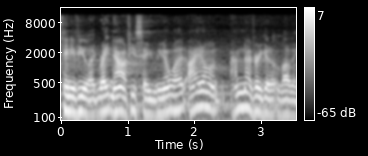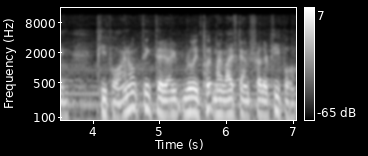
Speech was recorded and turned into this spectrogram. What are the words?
to any of you, like right now, if you say, you know what, I don't, I'm not very good at loving people. I don't think that I really put my life down for other people.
